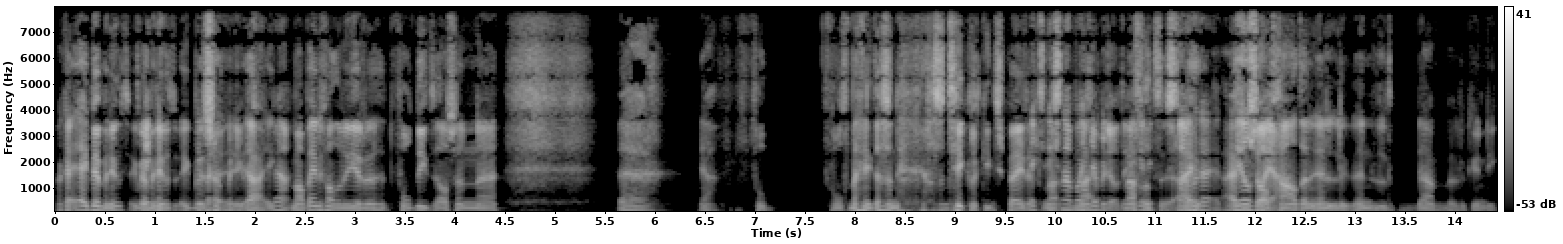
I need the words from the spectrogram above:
Oké, ik ben benieuwd. Ik ben Ik ben- benieuwd. Ik ik ben ook benieuwd. Ja, ik, Ja. Maar op een of andere manier, het voelt niet als een... ja, voelt, voelt mij niet als een, als een dikke speler. Ik, ik snap wat je bedoelt. Maar goed, ik hij, hij heeft zelf gehaald. En, en, en ja, die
